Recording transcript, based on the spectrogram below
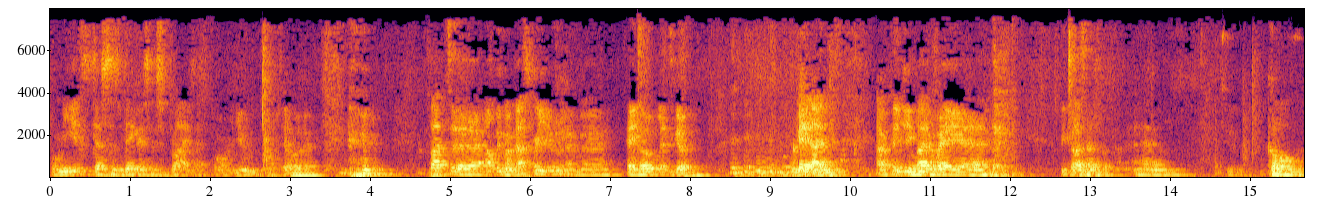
for me it's just as big as a surprise as for you. So, uh, but uh, I'll do my best for you. And uh, hey ho, let's go. okay, I'm I'm thinking by the way uh, because I've um, to call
